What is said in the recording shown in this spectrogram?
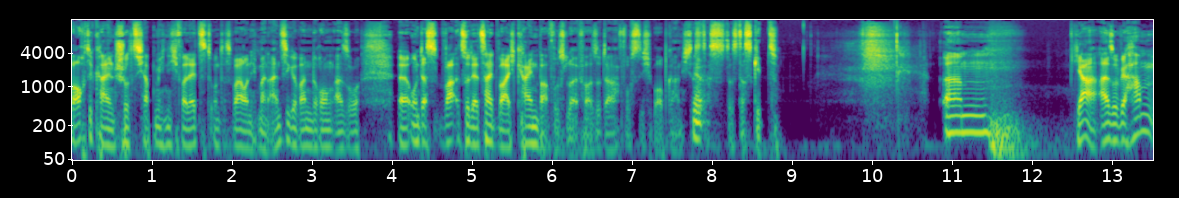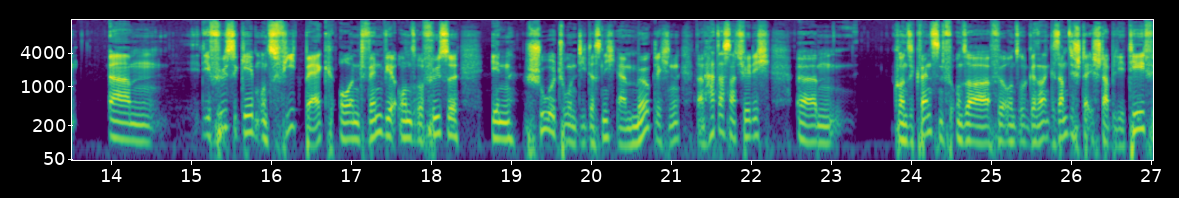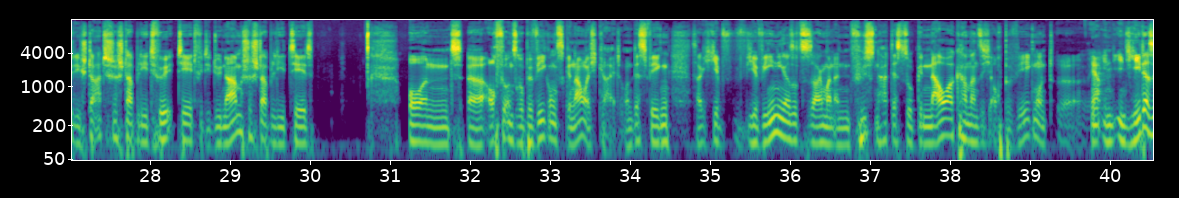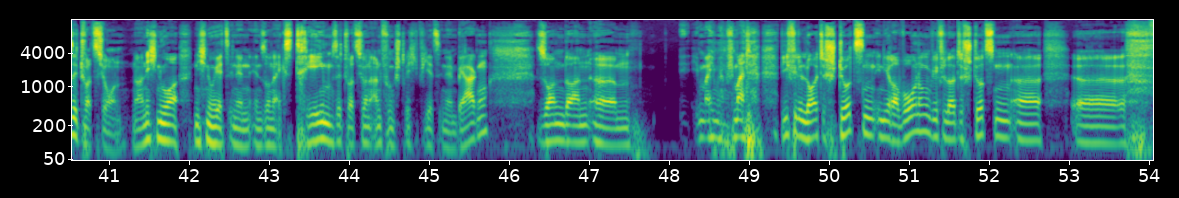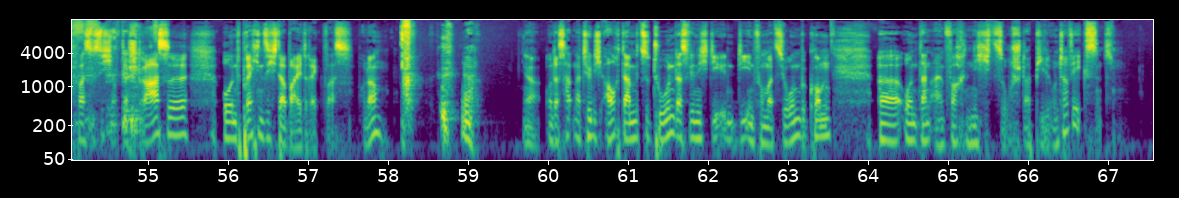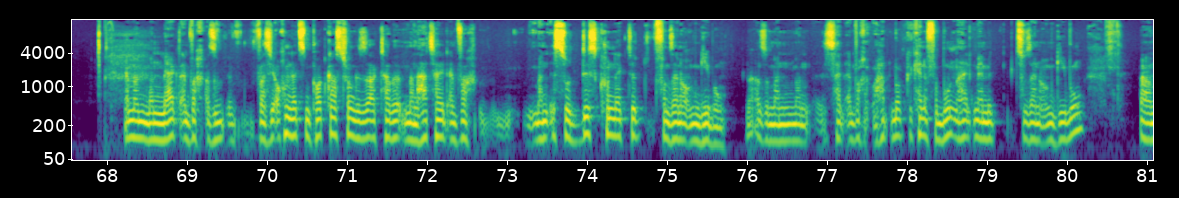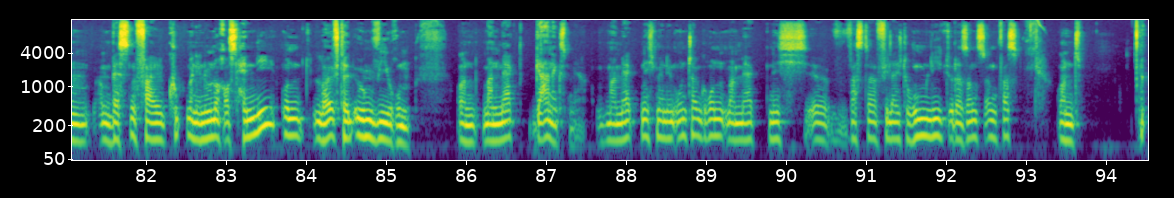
brauchte keinen Schutz, ich habe mich nicht verletzt und das war auch nicht meine einzige Wanderung. Also äh, und das war zu der Zeit war ich kein Barfußläufer, also da wusste ich überhaupt gar nicht, dass ja. das, dass das gibt. Ähm, ja, also wir haben ähm, die Füße geben uns Feedback und wenn wir unsere Füße in Schuhe tun, die das nicht ermöglichen, dann hat das natürlich ähm, Konsequenzen für, unser, für unsere gesamte Stabilität, für die statische Stabilität, für die dynamische Stabilität und äh, auch für unsere Bewegungsgenauigkeit. Und deswegen sage ich, je, je weniger sozusagen man an den Füßen hat, desto genauer kann man sich auch bewegen und äh, ja. in, in jeder Situation. Na, nicht nur nicht nur jetzt in, den, in so einer Extremsituation, Anführungsstrich, wie jetzt in den Bergen, sondern ähm, ich meine, wie viele Leute stürzen in ihrer Wohnung, wie viele Leute stürzen, äh, äh, was weiß ich, auf der Straße und brechen sich dabei direkt was, oder? Ja. Ja, und das hat natürlich auch damit zu tun, dass wir nicht die, die Informationen bekommen äh, und dann einfach nicht so stabil unterwegs sind. Ja, man, man merkt einfach, also was ich auch im letzten Podcast schon gesagt habe, man hat halt einfach, man ist so disconnected von seiner Umgebung. Ne? Also man, man ist halt einfach, hat überhaupt keine Verbundenheit mehr mit zu seiner Umgebung. Ähm, am besten Fall guckt man ja nur noch aufs Handy und läuft halt irgendwie rum. Und man merkt gar nichts mehr. Man merkt nicht mehr den Untergrund, man merkt nicht, äh, was da vielleicht rumliegt oder sonst irgendwas. Und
